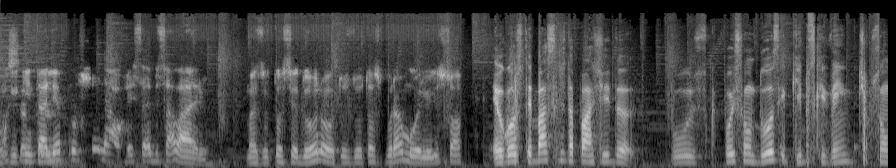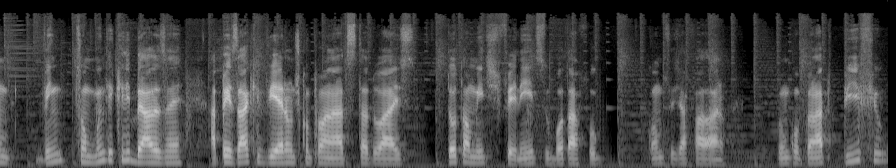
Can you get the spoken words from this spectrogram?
Porque quem tá ali é profissional, recebe salário. Mas o torcedor não, o torcedor torce por amor, ele só. Eu gostei bastante da partida, pois são duas equipes que vêm, tipo, são, vêm, são muito equilibradas, né? Apesar que vieram de campeonatos estaduais totalmente diferentes, o Botafogo, como vocês já falaram, foi um campeonato pífio,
